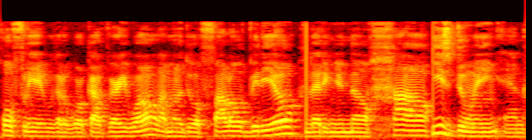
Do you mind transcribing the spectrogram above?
hopefully we're gonna work out very well. I'm gonna do a follow-up video letting you know how he's doing and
